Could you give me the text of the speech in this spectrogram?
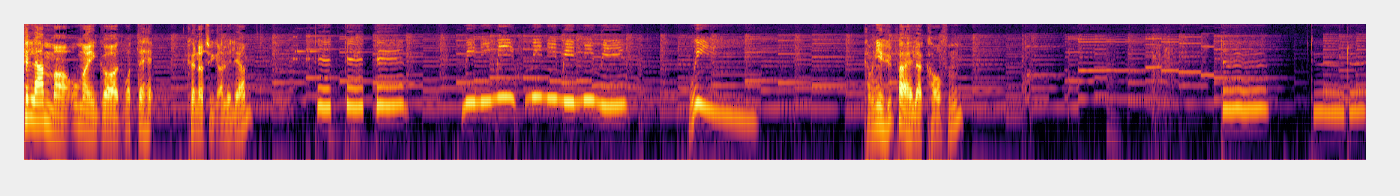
Klammer. Oh mein Gott. What the heck. Können natürlich alle lernen. Mini, mi, mini, mini, mi. Hui. Kann man hier Hyperheiler kaufen? Du, du, du.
